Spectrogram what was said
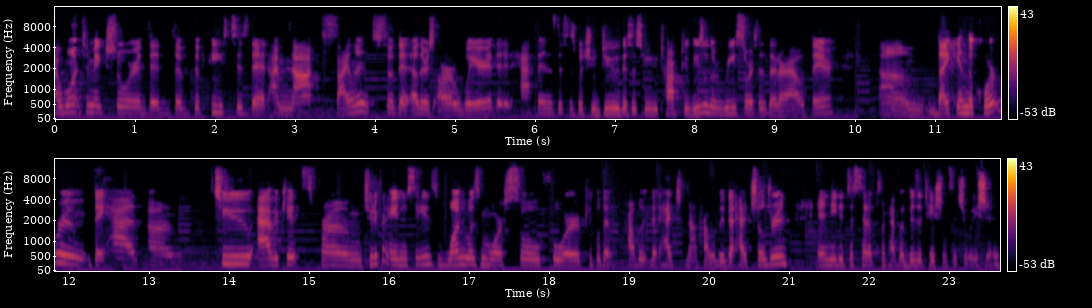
I want to make sure that the the piece is that i'm not silent so that others are aware that it happens this is what you do this is who you talk to. These are the resources that are out there. Um, like in the courtroom they had um, two advocates from two different agencies. One was more so for people that probably that had not probably that had children and needed to set up some type of visitation situation.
